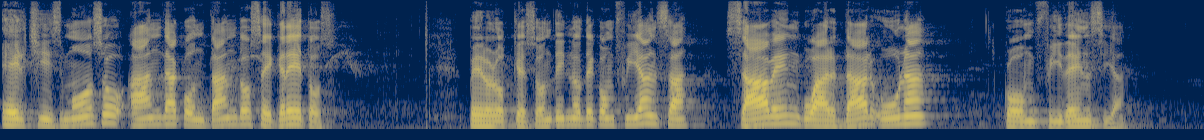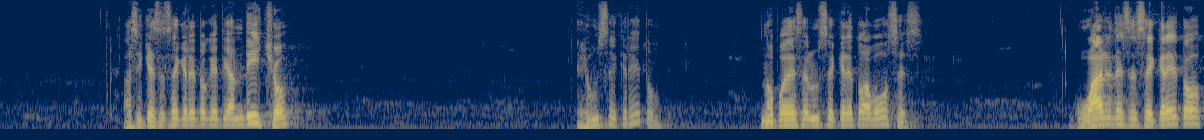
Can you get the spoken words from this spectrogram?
el chismoso anda contando secretos, pero los que son dignos de confianza saben guardar una confidencia. Así que ese secreto que te han dicho, es un secreto. No puede ser un secreto a voces. Guarde ese secreto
